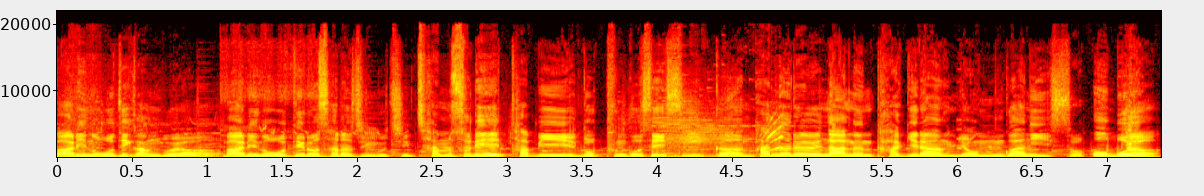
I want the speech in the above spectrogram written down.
마린 어디 간 거야? 마린 어디로 사라진 거지? 참수리의 탑이 높은 곳에 있으니까 하늘을 나는 닭이랑 연관이 있어. 어 뭐야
